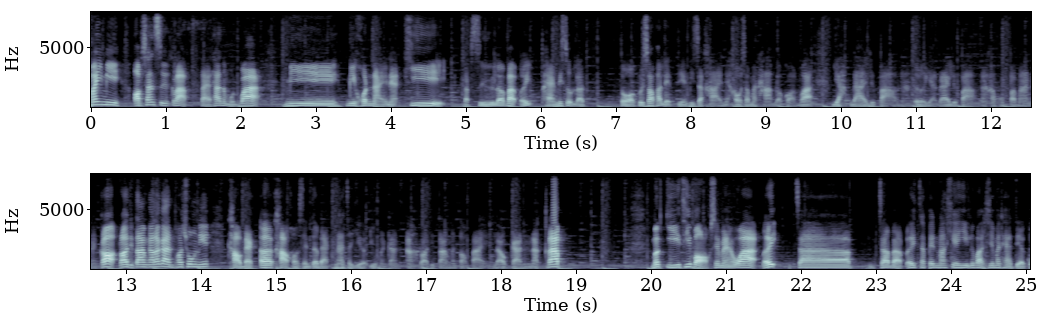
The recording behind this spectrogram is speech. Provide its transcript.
ไม่มีออปชันซื้อกลับ แต่ถ้าสมมติว่ามีมีคนไหนเนี่ยที่แบบซื้อแล้วแบบเอ้ยแพงที่สุดแล้วตัวคริสตัลพาเลตเตียงที่จะขายเนี่ยเขาจะมาถามเราก่อนว่าอยากได้หรือเปล่านะเอออยากได้หรือเปล่านะครับผมประมาณนั้นก็รอติดตามกันแล้วกันเพราะช่วงนี้ข่าวแบ็คเออข่าวของเซ็นเตอร์แบ็กน่าจะเยอะอยู่เหมือนกันอะรอติดตามกันต่อไปแล้วกันนะครับ เมื่อกี้ที่บอกใช่ไหมว่า เอ้ย จะจะแบบ เอ้ย จะเป็นมาเคียฮีหรือเปล่าที่มาแทนเตียโก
